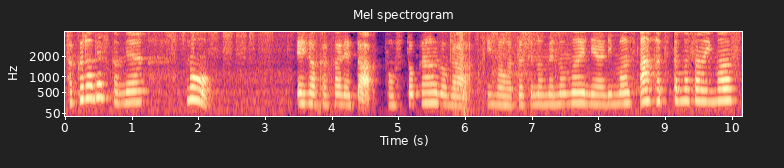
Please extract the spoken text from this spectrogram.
桜ですかねの絵が描かれたポストカードが今私の目の前にあります。あ、初玉さんいます。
